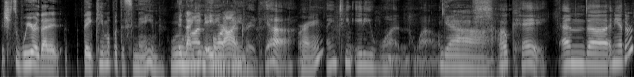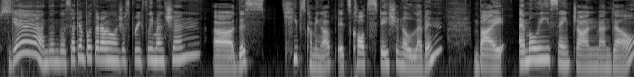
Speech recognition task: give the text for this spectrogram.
it's just weird that it they came up with this name in 1989. Yeah. Right? 1981. Wow. Yeah. Okay. And uh, any others? Yeah, and then the second book that I want to just briefly mention, uh, this keeps coming up. It's called Station Eleven by Emily St. John Mandel.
